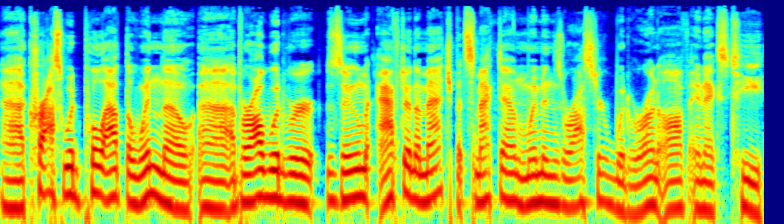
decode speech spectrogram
Uh, Cross would pull out the win, though. Uh, a brawl would resume after the match, but SmackDown women's roster would run off NXT.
